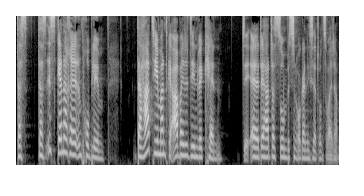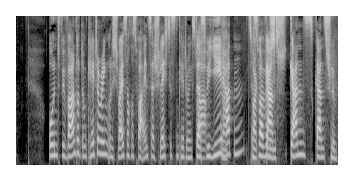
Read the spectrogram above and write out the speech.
das, das ist generell ein Problem. Da hat jemand gearbeitet, den wir kennen. Der, äh, der hat das so ein bisschen organisiert und so weiter. Und wir waren dort im Catering und ich weiß noch, es war eins der schlechtesten Caterings, das wir je ja, hatten. es war Es war wirklich ganz- ganz, ganz schlimm.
